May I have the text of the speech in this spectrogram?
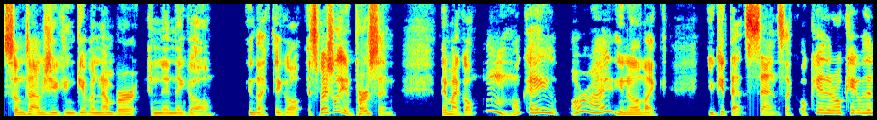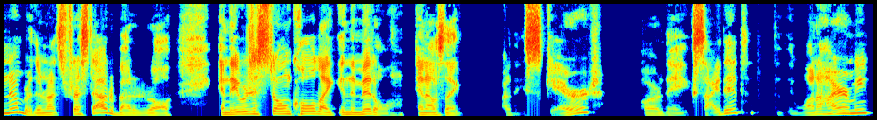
sometimes you can give a number and then they go, like they go, especially in person, they might go, hmm, okay, all right. You know, like you get that sense like, okay, they're okay with a number. They're not stressed out about it at all. And they were just stone cold, like in the middle. And I was like, are they scared? Are they excited? Do they want to hire me?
